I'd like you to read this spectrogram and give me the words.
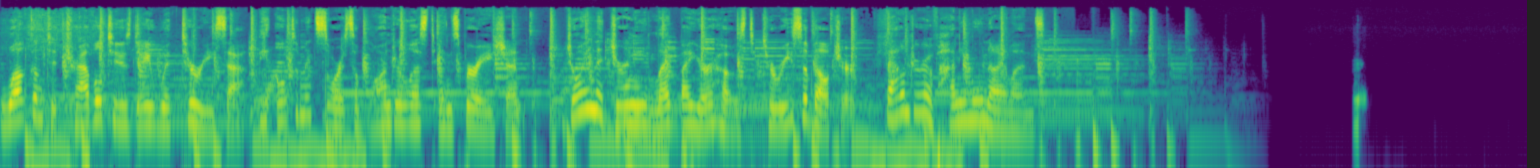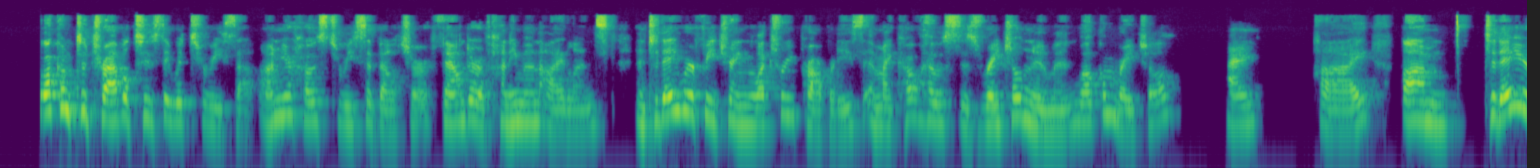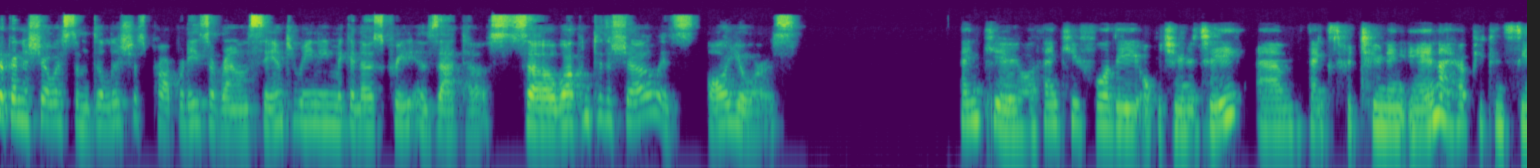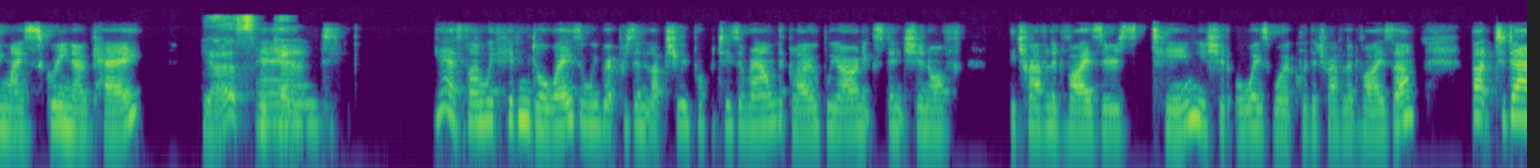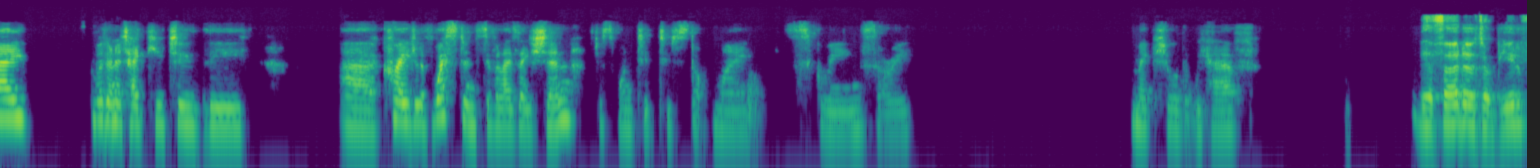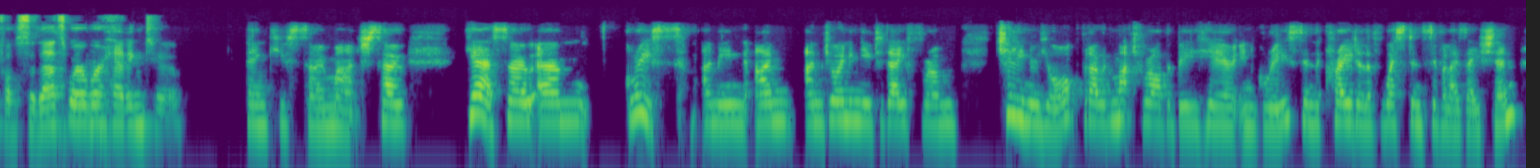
Welcome to Travel Tuesday with Teresa, the ultimate source of wanderlust inspiration. Join the journey led by your host, Teresa Belcher, founder of Honeymoon Islands. Welcome to Travel Tuesday with Teresa. I'm your host, Teresa Belcher, founder of Honeymoon Islands. And today we're featuring luxury properties, and my co host is Rachel Newman. Welcome, Rachel. Hi. Hi. Um, today you're going to show us some delicious properties around Santorini, Mykonos, Crete, and Zatos. So, welcome to the show. It's all yours. Thank you. Well, thank you for the opportunity. Um, thanks for tuning in. I hope you can see my screen okay. Yes, we and can. Yes, I'm with Hidden Doorways and we represent luxury properties around the globe. We are an extension of the travel advisors team. You should always work with a travel advisor. But today we're going to take you to the uh, cradle of Western civilization. Just wanted to stop my screen, sorry. Make sure that we have. The photos are beautiful. So that's where we're heading to. Thank you so much. So, yeah, so um, Greece. I mean, I'm I'm joining you today from chilly New York, but I would much rather be here in Greece, in the cradle of Western civilization,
